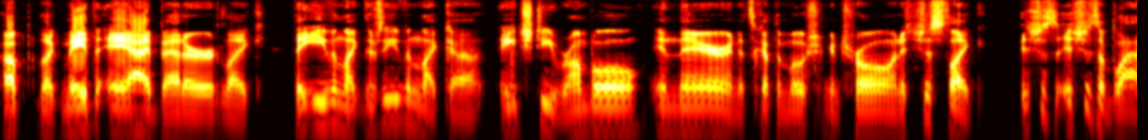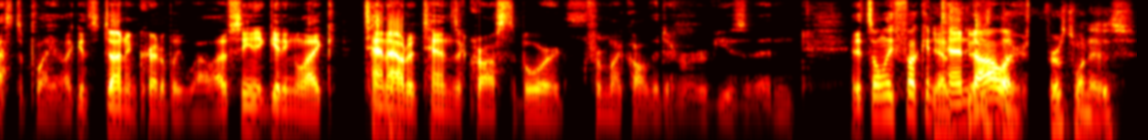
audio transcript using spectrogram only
up like made the AI better like they even like there's even like a HD rumble in there and it's got the motion control and it's just like it's just it's just a blast to play like it's done incredibly well I've seen it getting like 10 out of 10s across the board from like all the different reviews of it and, and it's only fucking yeah ten good as the dollars First one is.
